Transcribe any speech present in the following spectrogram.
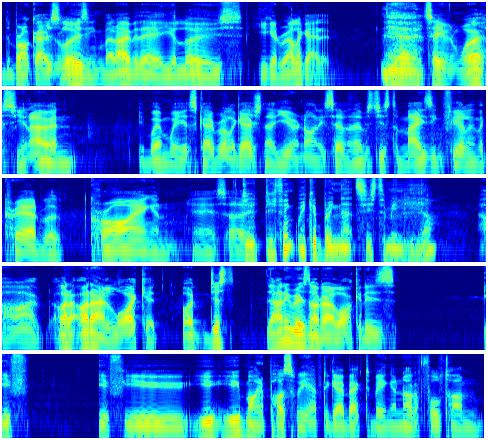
the Broncos losing, but over there you lose, you get relegated. Yeah. it's even worse, you know, and when we escaped relegation that year in '97, that was just amazing feeling. The crowd were crying, and yeah, so do, do you think we could bring that system in here? Oh, I, I I don't like it. I just the only reason I don't like it is if if you you you might possibly have to go back to being a not a full time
